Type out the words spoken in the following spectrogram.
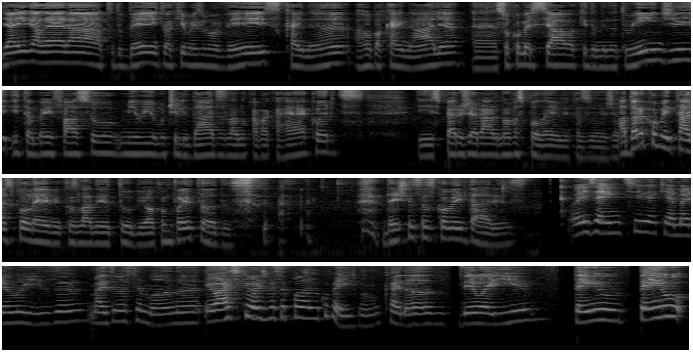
E aí, galera, tudo bem? Tô aqui mais uma vez, Kainan, arroba Kainalha. É, sou comercial aqui do Minuto Indie e também faço mil e uma utilidades lá no Cavaca Records. E espero gerar novas polêmicas hoje. Adoro comentários polêmicos lá no YouTube, eu acompanho todos. Deixem seus comentários. Oi, gente, aqui é Maria Luísa. Mais uma semana. Eu acho que hoje vai ser polêmico mesmo. Kainan deu aí. Tenho, tenho,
